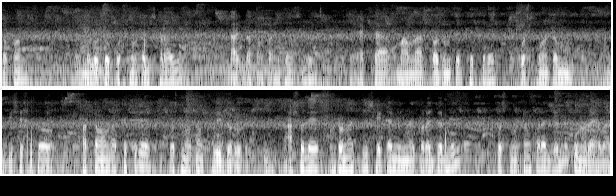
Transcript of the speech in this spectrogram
তখন মূলত পোস্টমর্টম ছাড়াই লাশ দাফন করা হয়েছিল। একটা মামলার তদন্তের ক্ষেত্রে পোস্টমর্টম, বিশেষত হত্যা মামলার ক্ষেত্রে পোস্টমর্টম খুবই জরুরি। আসলে ঘটনা কি সেটা নির্ণয় করার জন্যে, পোস্টমর্টম করার জন্য পুনরায় আবার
